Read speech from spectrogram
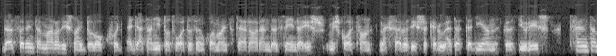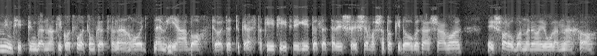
de szerintem már az is nagy dolog, hogy egyáltalán nyitott volt az önkormányzat erre a rendezvényre, és Miskolcon megszervezésre kerülhetett egy ilyen közgyűlés. Szerintem mind hittünk benne, akik ott voltunk 50 hogy nem hiába töltöttük el ezt a két hétvégét ötleteléssel és javaslatok kidolgozásával, és valóban nagyon jó lenne a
